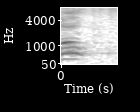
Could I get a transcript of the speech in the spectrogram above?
Oh,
